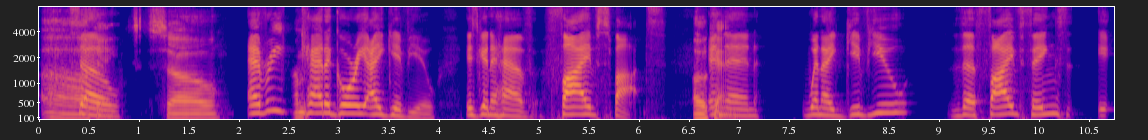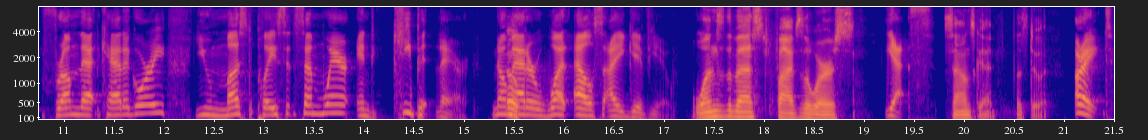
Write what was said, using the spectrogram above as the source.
Uh, So- okay. so Every I'm- category I give you is gonna have five spots. okay, And then when I give you the five things from that category, you must place it somewhere and keep it there, no Oh. matter what else I give you. One's the best, five's the worst. Yes. Sounds good. Let's do it. All right.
